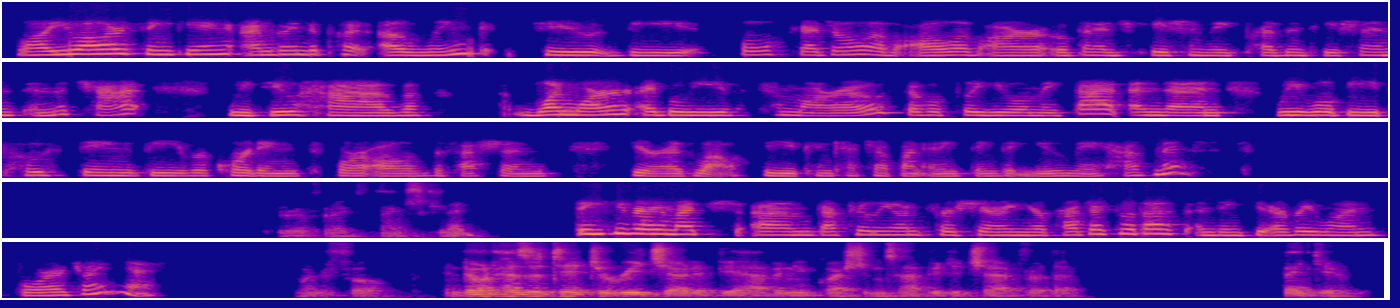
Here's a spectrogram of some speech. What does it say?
While you all are thinking, I'm going to put a link to the full schedule of all of our Open Education Week presentations in the chat. We do have one more, I believe, tomorrow. So hopefully you will make that. And then we will be posting the recordings for all of the sessions here as well. So you can catch up on anything that you may have missed. Terrific. Thanks, Kim. Thank you very much, um, Dr. Leone, for sharing your project with us. And thank you everyone for joining us. Wonderful. And don't hesitate to reach out if you have any questions. Happy to chat further. Thank you.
